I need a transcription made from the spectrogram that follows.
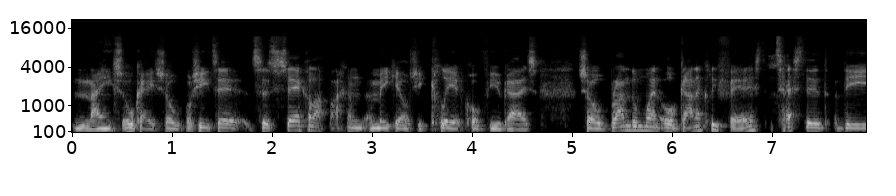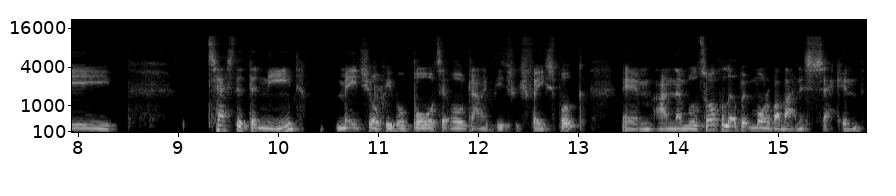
Nice. Okay, so obviously to to circle that back and, and make it obviously clear cut for you guys. So Brandon went organically first, tested the tested the need, made sure people bought it organically through Facebook, um, and then we'll talk a little bit more about that in a second,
